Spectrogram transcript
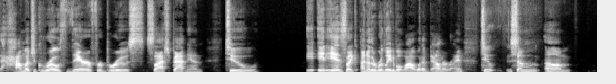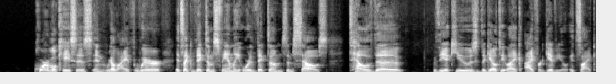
how much growth there for Bruce slash Batman to it, it is like another relatable. Wow, what a downer, Ryan. To some um horrible cases in real life where it's like victims' family or victims themselves tell the the accused, the guilty, like, I forgive you. It's like,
